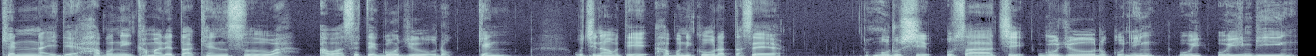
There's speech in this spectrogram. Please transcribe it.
県内でハブに噛まれた件数は合わせて56件うちなうてハブにくうらったせい。ムルシウサーチ56人。ウィウィンビーン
